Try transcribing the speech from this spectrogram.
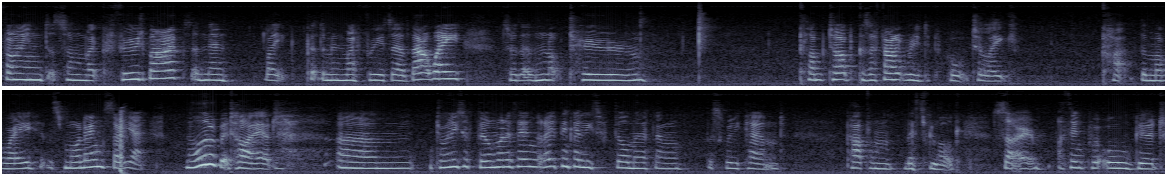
find some like food bags and then like put them in my freezer that way so that they're not too clumped up because I found it really difficult to like cut them away this morning. So yeah, I'm a little bit tired. Um, do I need to film anything? I don't think I need to film anything this weekend, apart from this vlog. So I think we're all good.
